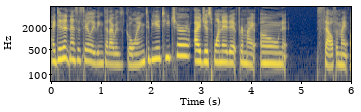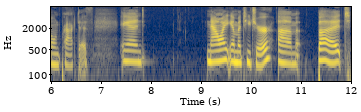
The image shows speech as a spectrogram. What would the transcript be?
I didn't necessarily think that I was going to be a teacher. I just wanted it for my own self and my own practice. And now I am a teacher, um, but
